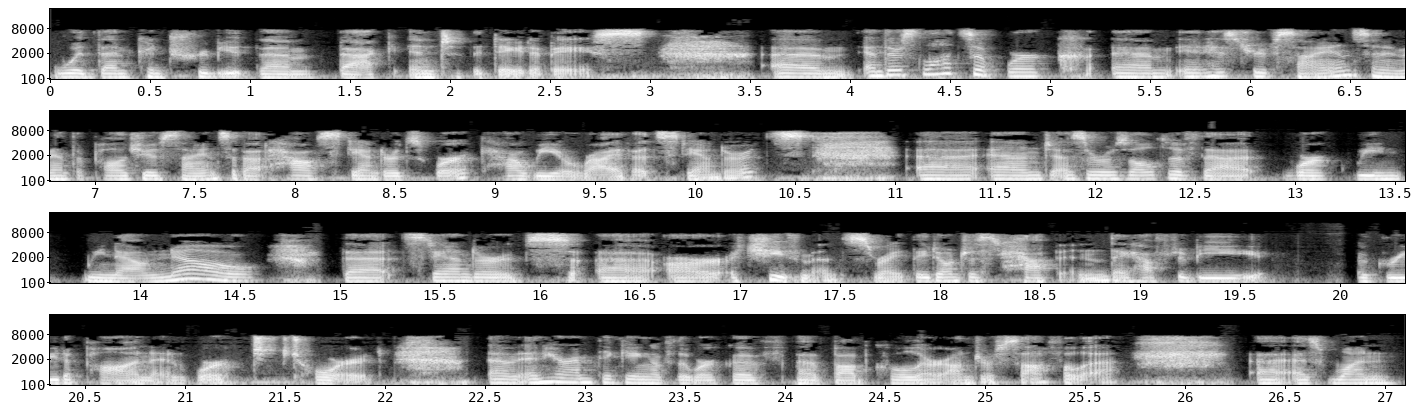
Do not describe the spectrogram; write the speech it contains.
would then contribute them back into the database. Um, and there's lots of work um, in history of science and in anthropology of science about how standards work, how we arrive at standards. Uh, and as a result of that work, we we now know that standards uh, are achievements, right? They don't just happen; they have to be agreed upon and worked toward. Um, and here I'm thinking of the work of uh, Bob Kohler on Drosophila uh, as one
